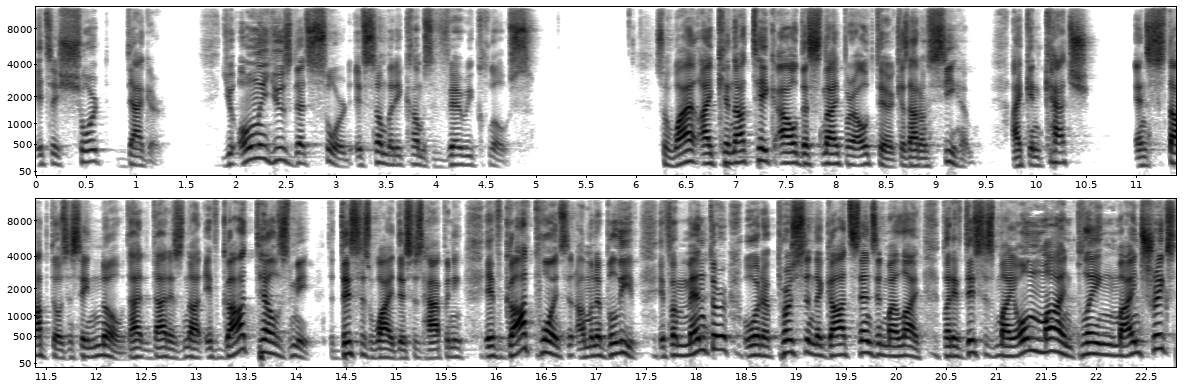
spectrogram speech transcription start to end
It's a short dagger. You only use that sword if somebody comes very close. So while I cannot take out the sniper out there because I don't see him, I can catch and stop those and say no that that is not. If God tells me that this is why this is happening if God points that I'm gonna believe if a mentor or a person that God sends in my life but if this is my own mind playing mind tricks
